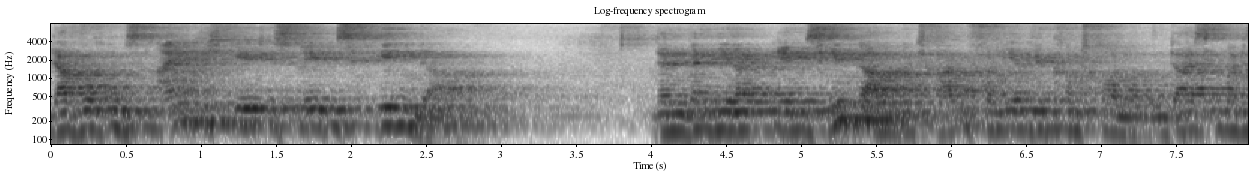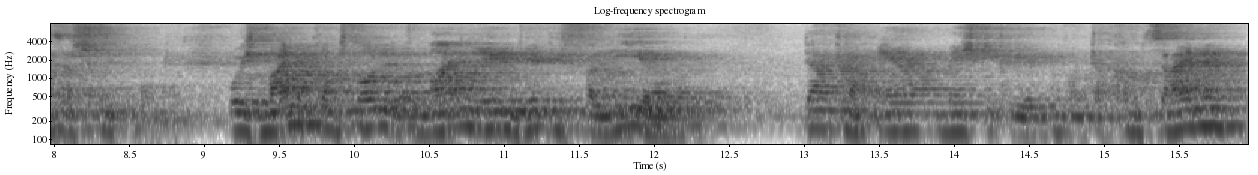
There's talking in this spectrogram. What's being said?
Da, worum es eigentlich geht, ist Lebenshingabe. Denn wenn wir Lebenshingabe betreiben, verlieren wir Kontrolle. Und da ist immer dieser Schnittpunkt. Wo ich meine Kontrolle und mein Leben wirklich verliere, da kann er mächtig wirken und da kommt seine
